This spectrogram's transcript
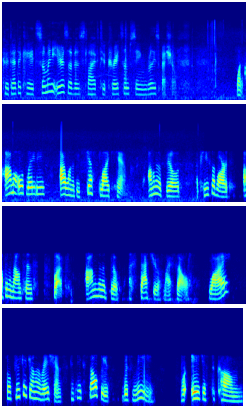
could dedicate so many years of his life to create something really special. When I'm an old lady, I want to be just like him. I'm going to build a piece of art up in the mountains, but I'm going to build a statue of myself. Why? So future generations can take selfies with me for ages to come.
